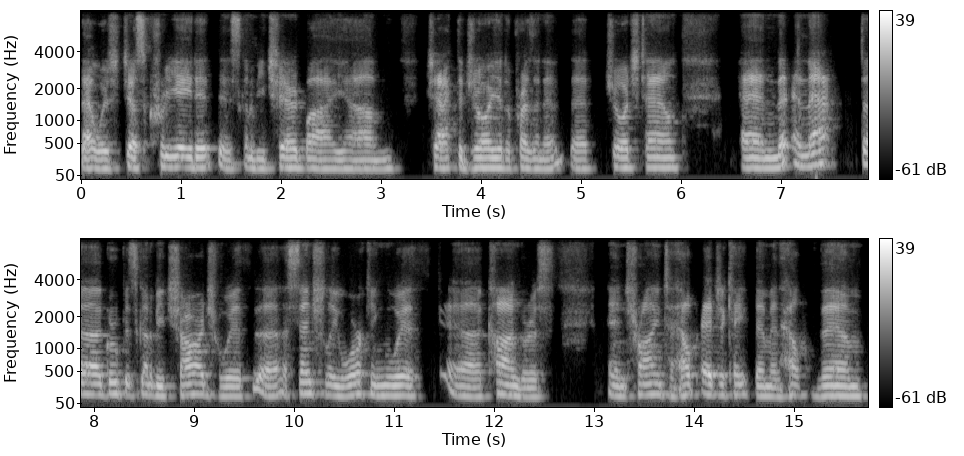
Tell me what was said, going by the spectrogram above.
that was just created. It's going to be chaired by um, Jack DeGioia, the president at Georgetown. And, and that uh, group is going to be charged with uh, essentially working with uh, Congress and trying to help educate them and help them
